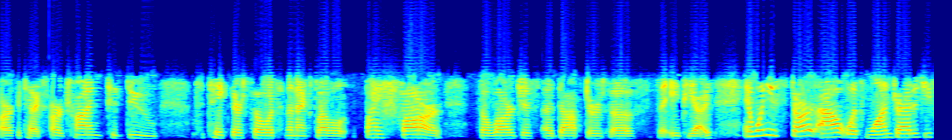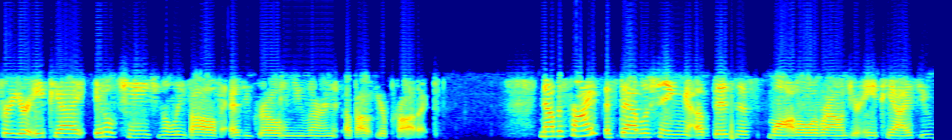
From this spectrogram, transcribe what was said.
architects are trying to do to take their SOA to the next level. By far, the largest adopters of the APIs. And when you start out with one strategy for your API, it'll change and it'll evolve as you grow and you learn about your product. Now, besides establishing a business model around your APIs, you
